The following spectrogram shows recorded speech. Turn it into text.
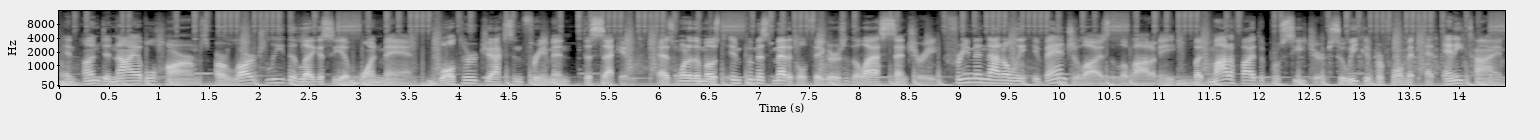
and undeniable harms are largely the legacy of one man, Walter Jackson Freeman II. As one of the most infamous medical figures of the last century, Freeman not only evangelized the lobotomy, but modified the procedure so he could perform it at any time,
